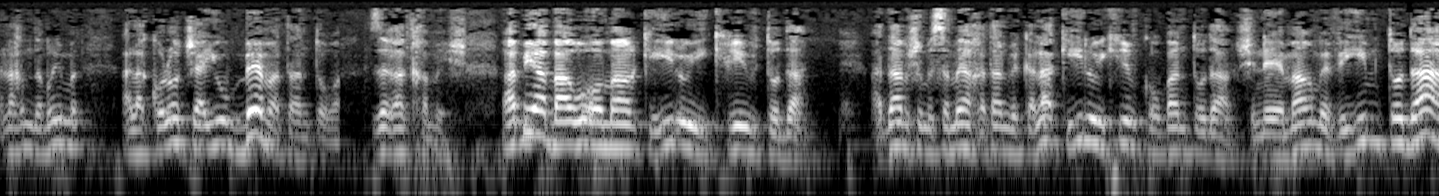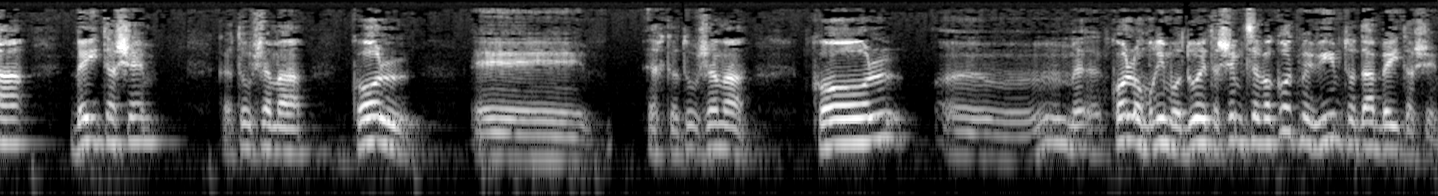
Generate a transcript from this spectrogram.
אנחנו מדברים על הקולות שהיו במתן תורה, זה רק חמש. רבי אבאו אומר כאילו הקריב תודה. אדם שמשמח חתן וכלה כאילו הקריב קורבן תודה, שנאמר מביאים תודה בית השם. כתוב שמה כל, איך כתוב שם? כל, אה, כל אומרים הודו את השם צבקות, מביאים תודה בית השם.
